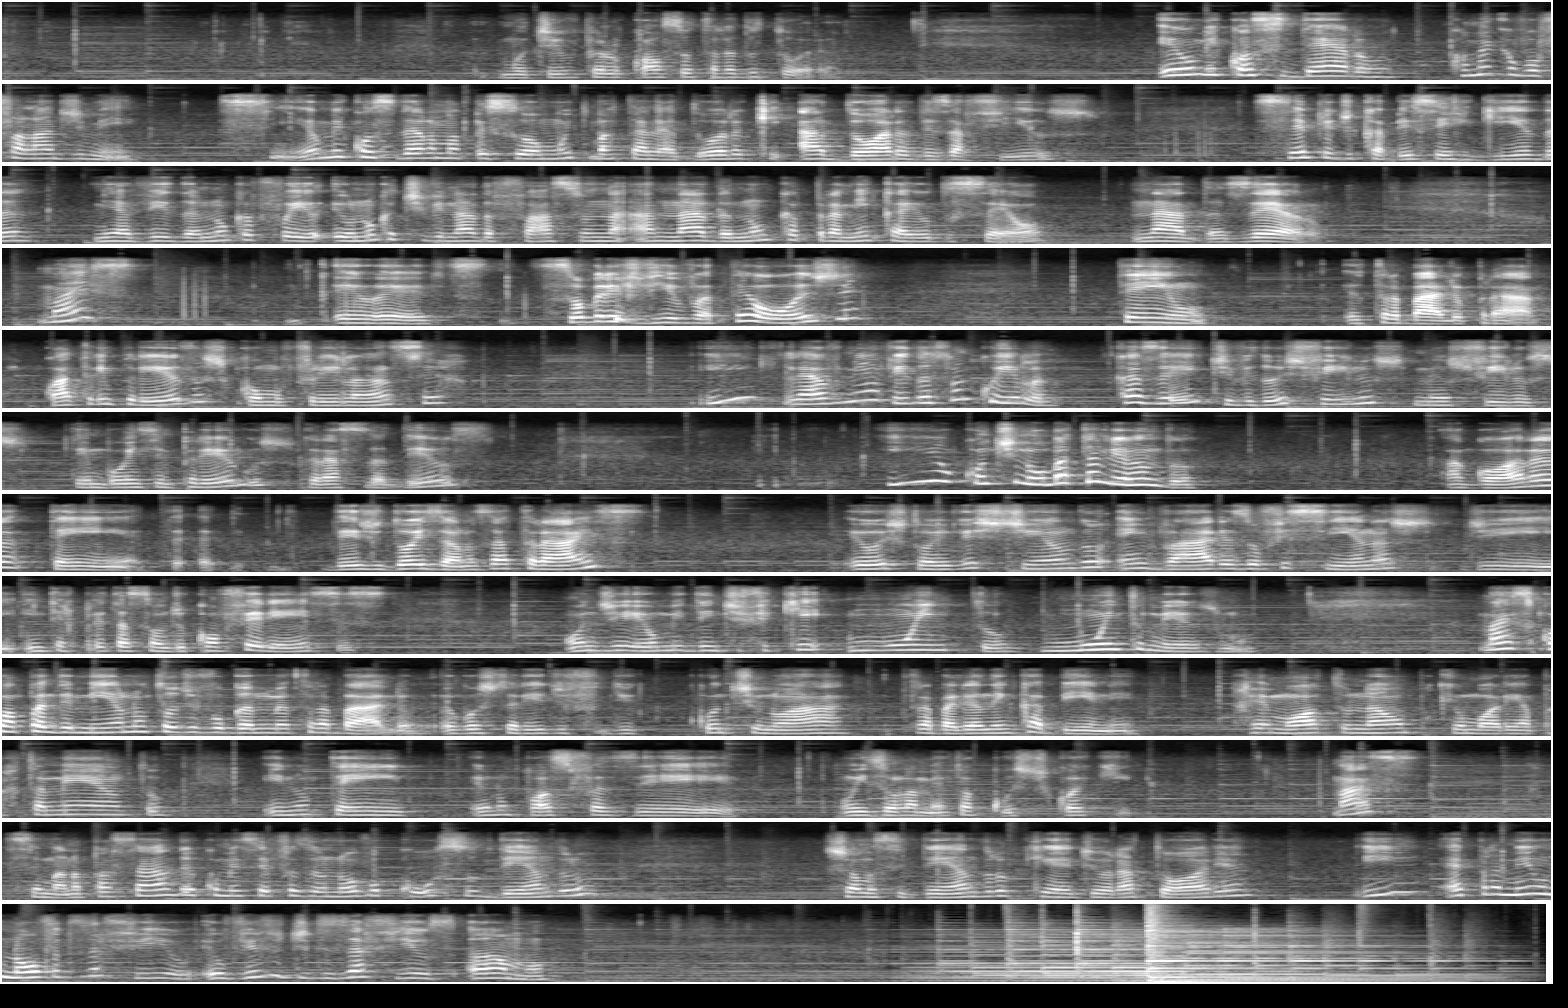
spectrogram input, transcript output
Motivo pelo qual sou tradutora. Eu me considero, como é que eu vou falar de mim? Sim, eu me considero uma pessoa muito batalhadora que adora desafios, sempre de cabeça erguida. Minha vida nunca foi, eu nunca tive nada fácil, nada nunca para mim caiu do céu, nada, zero. Mas eu é, sobrevivo até hoje. Tenho, eu trabalho para quatro empresas como freelancer e levo minha vida tranquila. Casei, tive dois filhos, meus filhos tem bons empregos, graças a Deus. E eu continuo batalhando. Agora tem, desde dois anos atrás, eu estou investindo em várias oficinas de interpretação de conferências, onde eu me identifiquei muito, muito mesmo. Mas com a pandemia eu não estou divulgando meu trabalho. Eu gostaria de, de continuar trabalhando em cabine. Remoto não, porque eu moro em apartamento e não tem, eu não posso fazer um isolamento acústico aqui. Mas semana passada eu comecei a fazer um novo curso Dendro, chama-se Dendro, que é de oratória, e é para mim um novo desafio. Eu vivo de desafios, amo.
